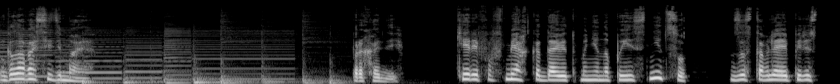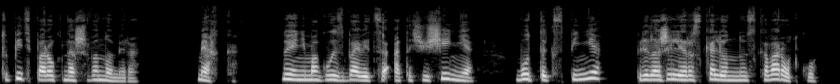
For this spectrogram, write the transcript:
Глава седьмая. Проходи. Керифов мягко давит мне на поясницу, заставляя переступить порог нашего номера. Мягко. Но я не могу избавиться от ощущения, будто к спине приложили раскаленную сковородку.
